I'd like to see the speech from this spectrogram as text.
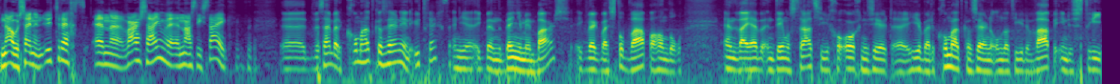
Nou, we zijn in Utrecht en uh, waar zijn we en naast wie sta ik? Uh, we zijn bij de Kromhoutkazerne in Utrecht en ik ben Benjamin Baars. Ik werk bij Stop Wapenhandel en wij hebben een demonstratie georganiseerd hier bij de Kromhoutkazerne omdat hier de wapenindustrie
